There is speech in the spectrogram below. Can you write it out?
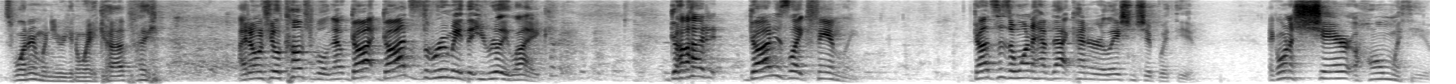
was wondering when you were gonna wake up. Like, I don't feel comfortable. Now, God, God's the roommate that you really like. God, God is like family. God says, I want to have that kind of relationship with you. Like, I want to share a home with you,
